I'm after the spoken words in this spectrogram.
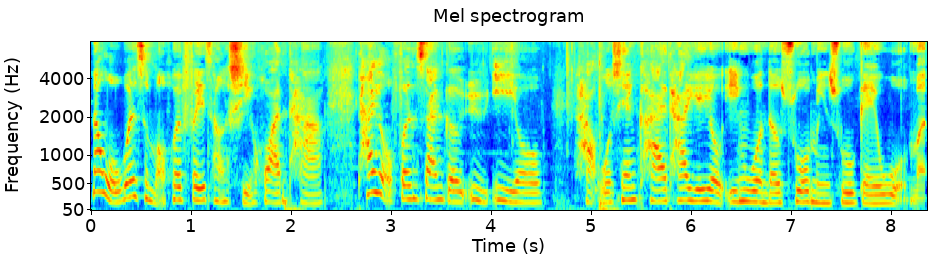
那我为什么会非常喜欢它？它有分三个寓意哦。好，我先开，它也有英文的说明书给我们，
